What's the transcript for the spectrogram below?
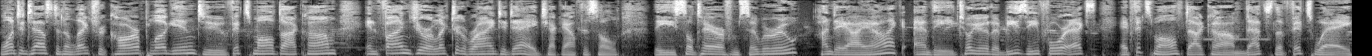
Want to test an electric car? Plug into fitzmall.com and find your electric ride today. Check out this old, the Solterra from Subaru, Hyundai Ioniq, and the Toyota BZ4X at fitzmall.com. That's the Fitzway.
